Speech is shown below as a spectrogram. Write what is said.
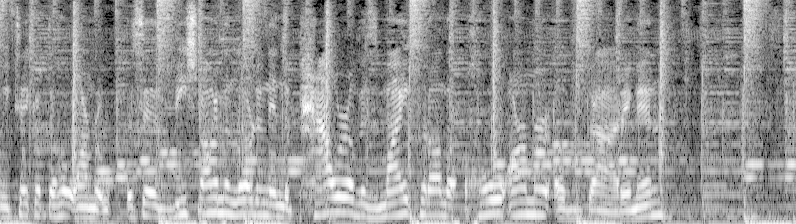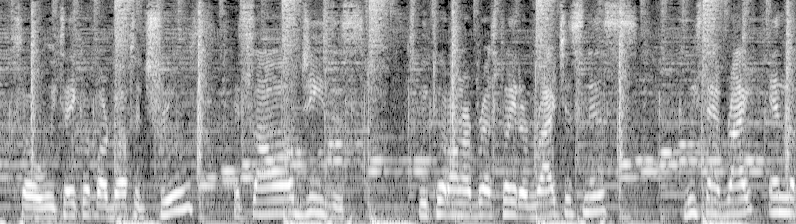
we take up the whole armor. It says be strong in the lord and in the power of his might. Put on the whole armor of god. Amen. So we take up our belt of truth. It's all jesus. We put on our breastplate of righteousness. We stand right in the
